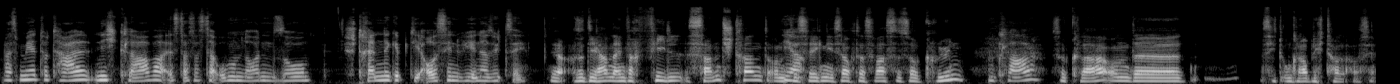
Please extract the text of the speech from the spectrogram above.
was mir total nicht klar war, ist, dass es da oben im Norden so Strände gibt, die aussehen wie in der Südsee. Ja, also die haben einfach viel Sandstrand und ja. deswegen ist auch das Wasser so grün. Und klar. So klar und äh, sieht unglaublich toll aus, ja.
